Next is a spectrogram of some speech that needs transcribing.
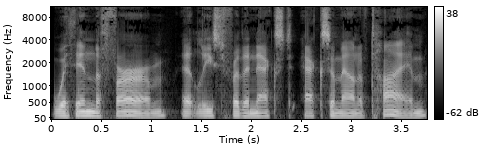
within the firm, at least for the next X amount of time,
